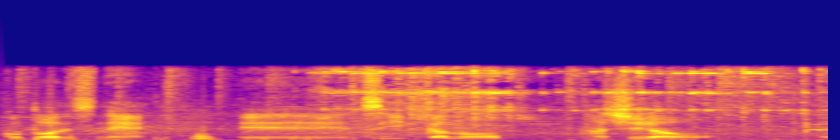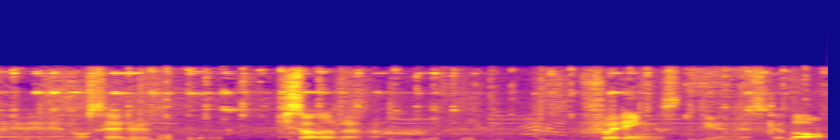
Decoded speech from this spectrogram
ことはですね、えー追加の柱を、えー乗せる基礎の部分フリングスっていうんですけど、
